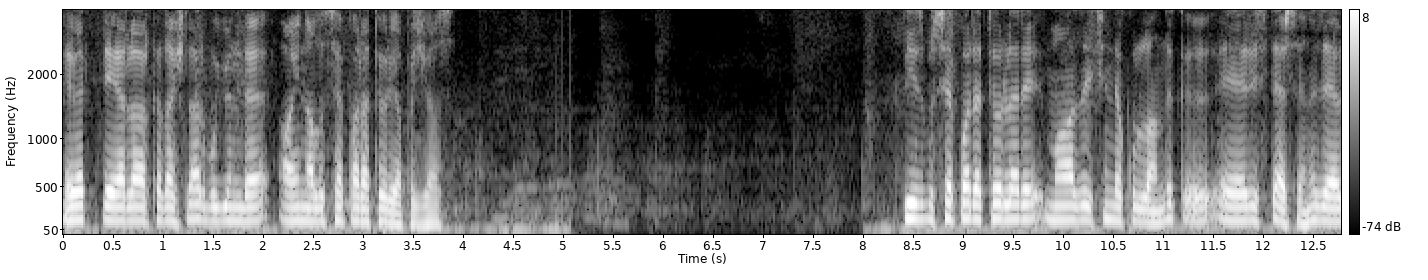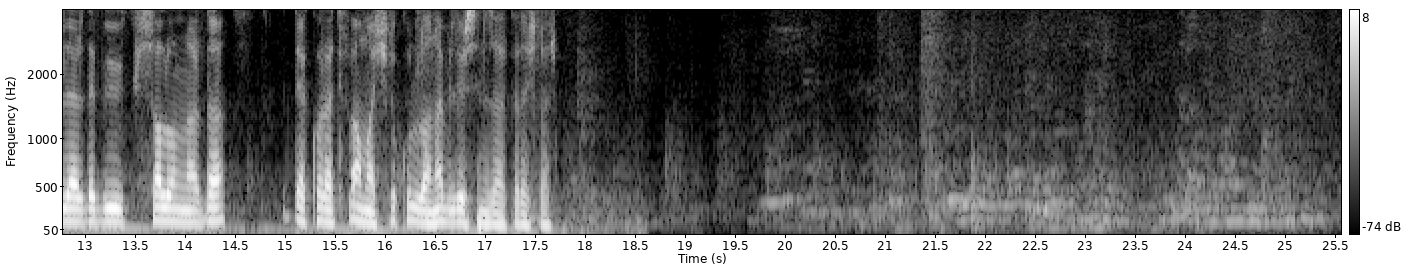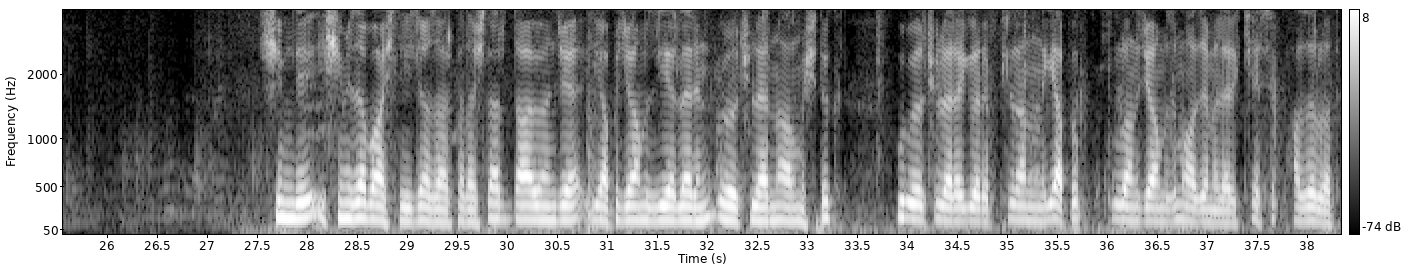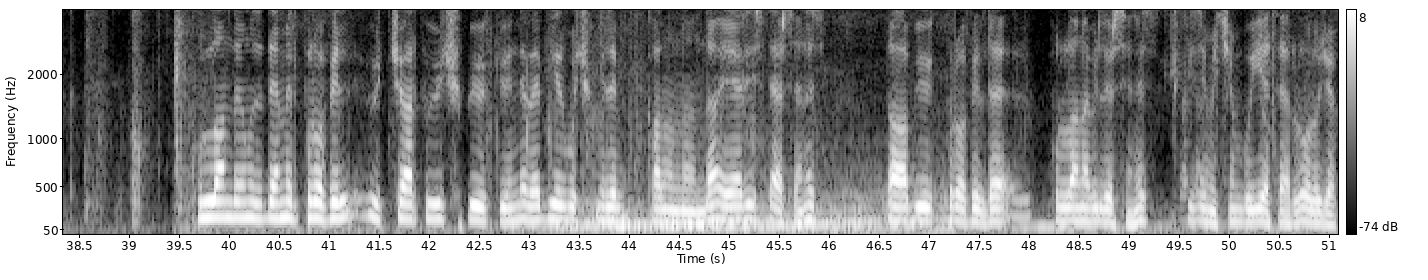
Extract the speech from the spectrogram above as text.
Evet değerli arkadaşlar bugün de aynalı separatör yapacağız. Biz bu separatörleri mağaza içinde kullandık. Ee, Eğer isterseniz evlerde büyük salonlarda dekoratif amaçlı kullanabilirsiniz arkadaşlar. Şimdi işimize başlayacağız arkadaşlar. Daha önce yapacağımız yerlerin ölçülerini almıştık. Bu ölçülere göre planını yapıp kullanacağımız malzemeleri kesip hazırladık. Kullandığımız demir profil 3x3 büyüklüğünde ve 1.5 milim kalınlığında. Eğer isterseniz daha büyük profilde kullanabilirsiniz. Bizim için bu yeterli olacak.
